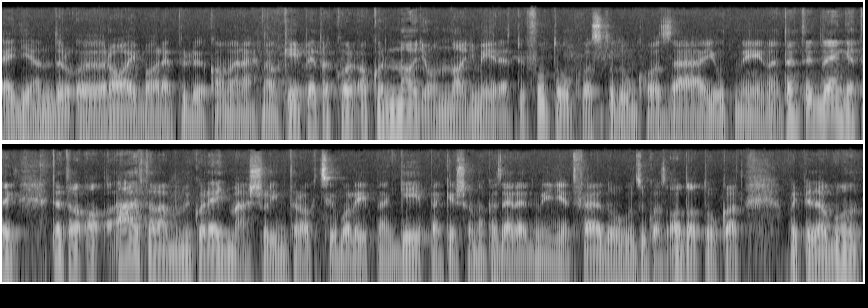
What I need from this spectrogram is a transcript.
egy ilyen rajban repülő kameráknak a képét, akkor, akkor nagyon nagy méretű fotókhoz tudunk hozzájutni. Tehát rengeteg, tehát a, a, általában, amikor egymással interakcióba lépnek gépek, és annak az eredményét feldolgozunk, az adatokat, vagy például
